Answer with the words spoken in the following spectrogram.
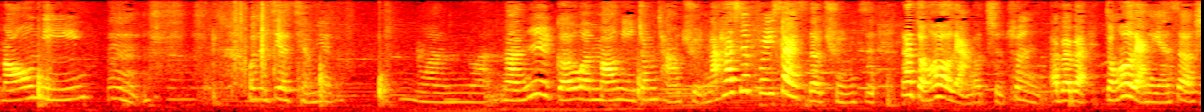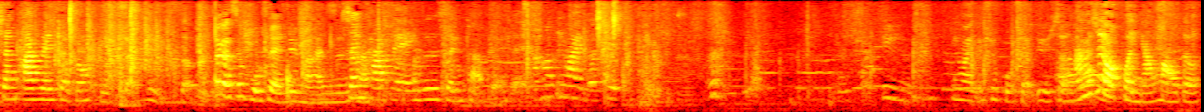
毛呢，嗯，我只记得前面。暖暖暖日格纹毛呢中长裙，那它是 free size 的裙子，那总共有两个尺寸，啊不不，总共有两个颜色，深咖啡色跟湖水绿色。这个是湖水绿吗？还是深咖啡？这是深咖啡。对，然后另外一个是湖水绿，另外一个是湖水绿色，然后它是有混羊毛的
